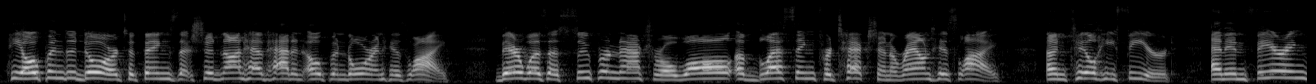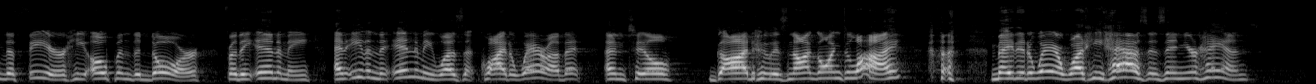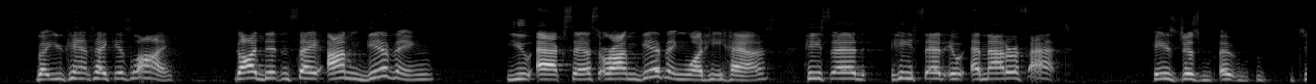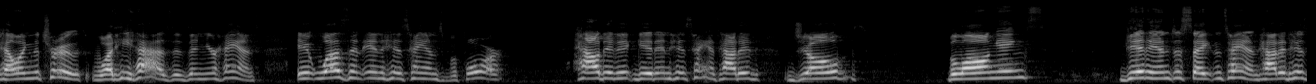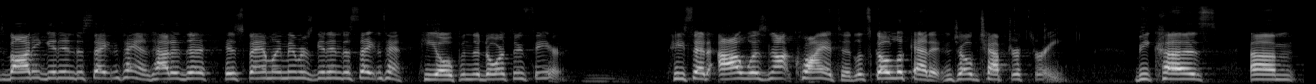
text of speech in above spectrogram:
He opened a door to things that should not have had an open door in his life. There was a supernatural wall of blessing protection around his life until he feared. And in fearing the fear, he opened the door for the enemy. And even the enemy wasn't quite aware of it until God, who is not going to lie, made it aware what he has is in your hands, but you can't take his life. God didn't say, I'm giving you access or I'm giving what he has. He said, he said, a matter of fact, he's just uh, telling the truth. What he has is in your hands. It wasn't in his hands before. How did it get in his hands? How did Job's belongings get into Satan's hands? How did his body get into Satan's hands? How did the, his family members get into Satan's hands? He opened the door through fear. He said, I was not quieted. Let's go look at it in Job chapter 3. Because um,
